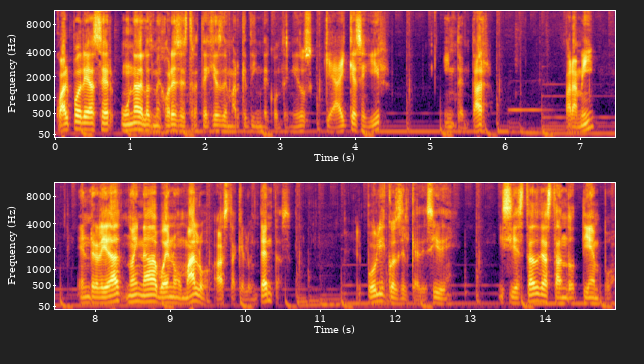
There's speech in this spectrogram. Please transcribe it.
¿cuál podría ser una de las mejores estrategias de marketing de contenidos que hay que seguir? Intentar. Para mí, en realidad no hay nada bueno o malo hasta que lo intentas. El público es el que decide y si estás gastando tiempo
